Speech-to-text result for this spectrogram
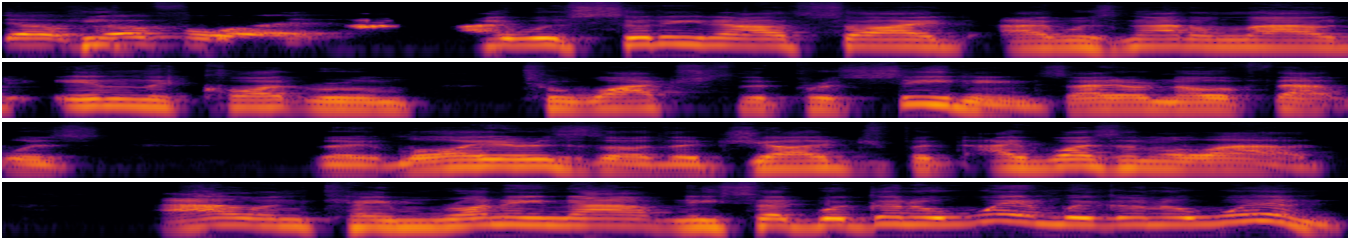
Go, He- go for it. I was sitting outside. I was not allowed in the courtroom to watch the proceedings. I don't know if that was the lawyers or the judge, but I wasn't allowed. Allen came running out and he said, We're going to win. We're going to win.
